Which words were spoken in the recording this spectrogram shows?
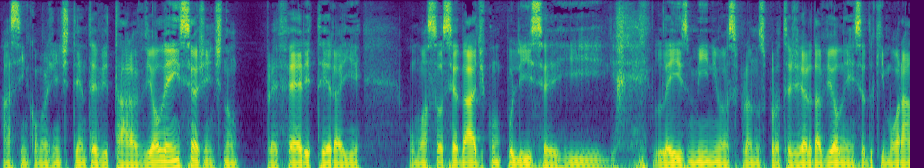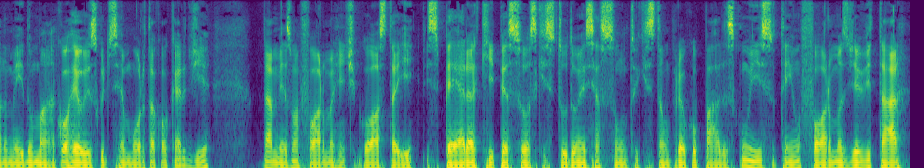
Assim como a gente tenta evitar a violência, a gente não prefere ter aí uma sociedade com polícia e leis mínimas para nos proteger da violência do que morar no meio do mar, correr o risco de ser morto a qualquer dia. Da mesma forma, a gente gosta e espera que pessoas que estudam esse assunto e que estão preocupadas com isso tenham formas de evitar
